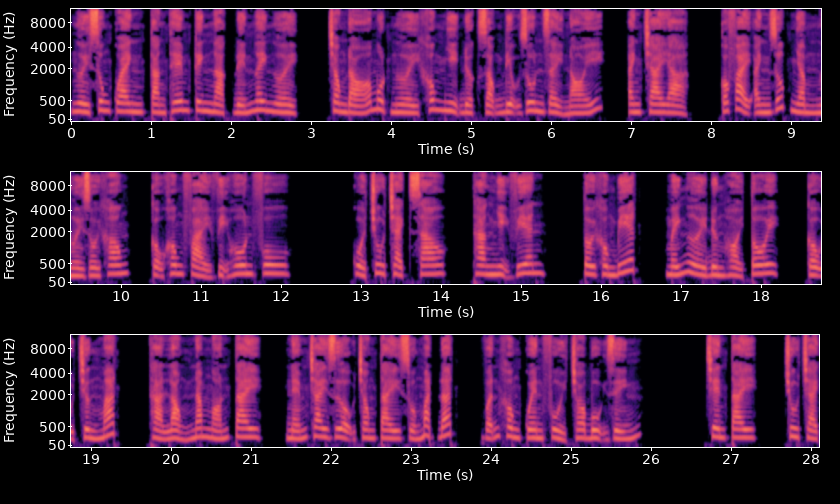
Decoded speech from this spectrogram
người xung quanh càng thêm kinh ngạc đến ngây người, trong đó một người không nhịn được giọng điệu run rẩy nói, anh trai à, có phải anh giúp nhầm người rồi không, cậu không phải vị hôn phu của Chu Trạch sao, thang nhị viên, tôi không biết, mấy người đừng hỏi tôi, cậu trừng mắt, thả lỏng năm ngón tay, ném chai rượu trong tay xuống mặt đất, vẫn không quên phủi cho bụi dính. Trên tay, Chu Trạch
